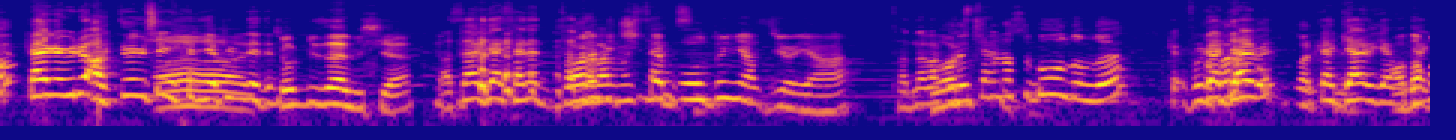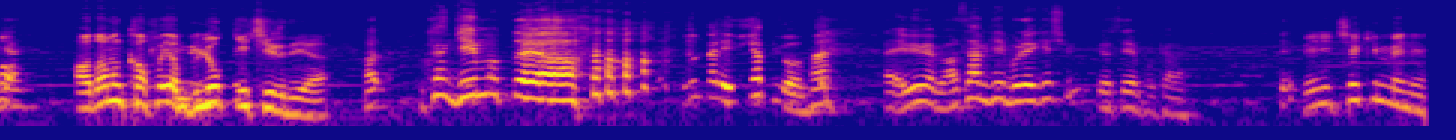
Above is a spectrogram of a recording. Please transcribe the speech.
o? Kanka bir aklıma bir şey geldi yapayım Aa, dedim. Çok güzelmiş ya. Hasan gel sen de tadına Duvarın bakmak ister içinde misin? boğuldun yazıyor ya. Tadına bakmak Duvarın ister içine misin? nasıl boğuldun lu? Furkan gel bir. Furkan gel gel Furkan Adama- gel. Adamın kafaya blok geçirdi ya. Ha, Furkan game modda ya. Oğlum ben evi yapıyorum ha. ha evim yapıyor. Hasan gel buraya geç bir göstereyim Furkan'a. Beni çekin beni.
